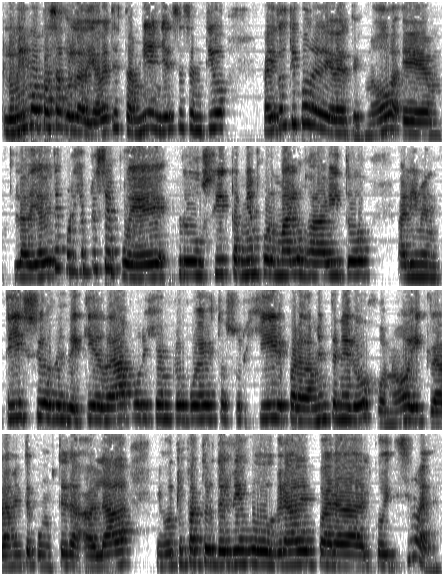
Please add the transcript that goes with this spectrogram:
Lo mismo pasa con la diabetes también, y en ese sentido hay dos tipos de diabetes, ¿no? Eh, la diabetes, por ejemplo, se puede producir también por malos hábitos alimenticios, desde qué edad, por ejemplo, puede esto surgir para también tener ojo, ¿no? Y claramente, como usted hablaba, es otro factor de riesgo grave para el COVID-19.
